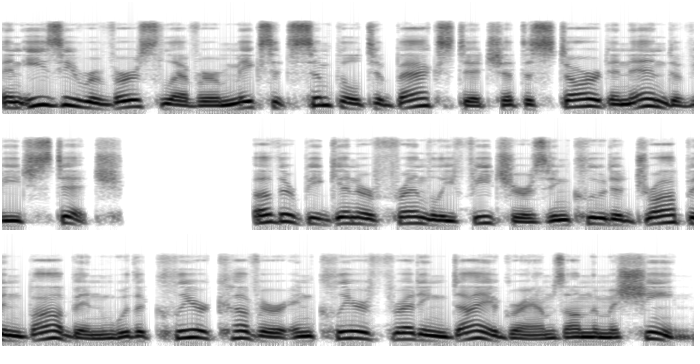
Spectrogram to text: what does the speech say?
An easy reverse lever makes it simple to backstitch at the start and end of each stitch. Other beginner-friendly features include a drop-in bobbin with a clear cover and clear threading diagrams on the machine.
